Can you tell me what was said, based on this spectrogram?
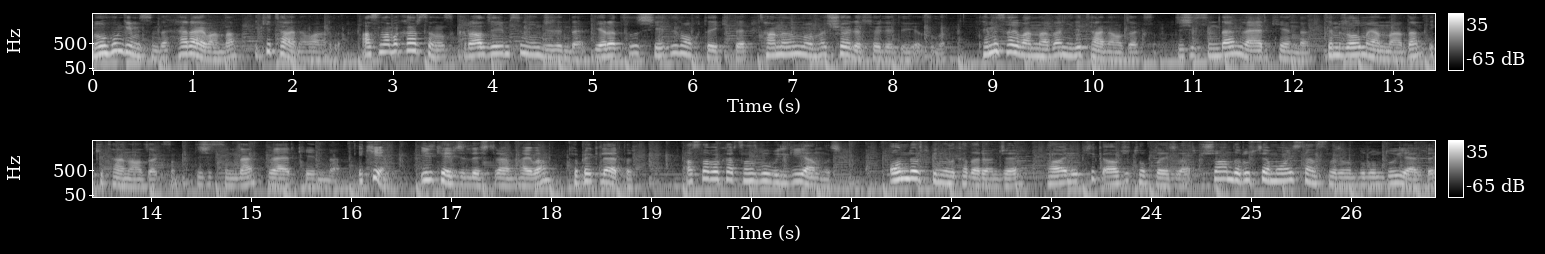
Nuh'un gemisinde her hayvandan 2 tane vardı. Aslına bakarsanız Kral James'in İncil'inde yaratılış 7.2'de Tanrı'nın Nuh'a şöyle söylediği yazılı. Temiz hayvanlardan 7 tane alacaksın. Dişisinden ve erkeğinden. Temiz olmayanlardan 2 tane alacaksın. Dişisinden ve erkeğinden. 2. İlk evcilleştiren hayvan köpeklerdir. Aslına bakarsanız bu bilgi yanlış. 14 bin yıl kadar önce Paleolitik avcı toplayıcılar şu anda Rusya Moğolistan sınırının bulunduğu yerde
